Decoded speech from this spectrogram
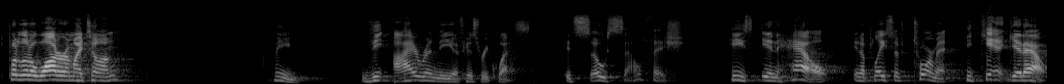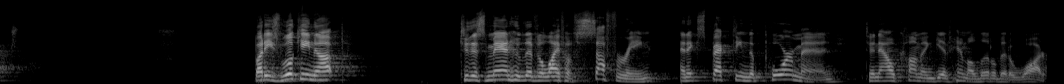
To put a little water on my tongue. I mean, the irony of his request. It's so selfish. He's in hell, in a place of torment. He can't get out. But he's looking up to this man who lived a life of suffering and expecting the poor man to now come and give him a little bit of water.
